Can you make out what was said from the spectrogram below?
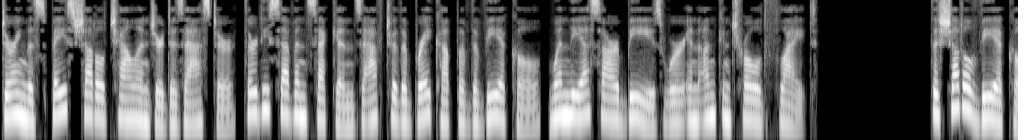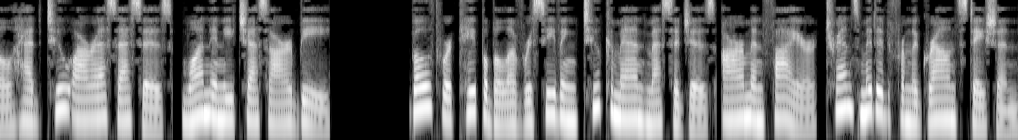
during the Space Shuttle Challenger disaster 37 seconds after the breakup of the vehicle, when the SRBs were in uncontrolled flight. The shuttle vehicle had two RSSs, one in each SRB. Both were capable of receiving two command messages arm and fire transmitted from the ground station.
